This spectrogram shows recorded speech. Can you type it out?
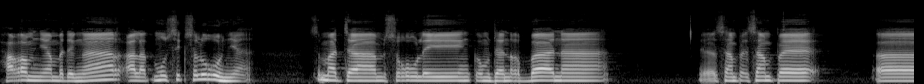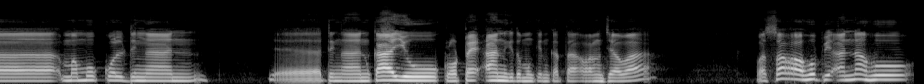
haramnya mendengar alat musik seluruhnya semacam seruling kemudian rebana ya, sampai-sampai uh, memukul dengan ya, dengan kayu klotean gitu mungkin kata orang Jawa. Wasarahu bi annahu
